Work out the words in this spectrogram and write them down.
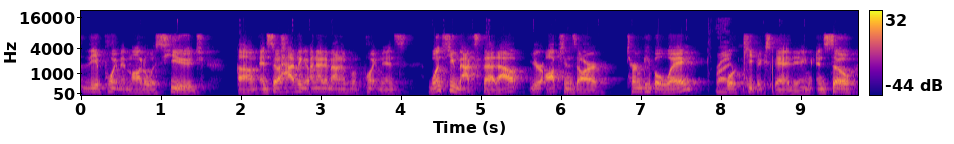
the appointment model was huge. Um, and so having a finite amount of appointments, once you max that out, your options are turn people away right. or keep expanding. And so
